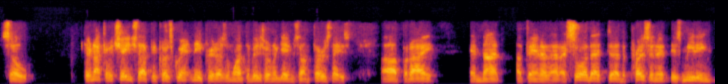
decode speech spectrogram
So they're not going to change that because Grant Napear doesn't want the divisional games on Thursdays. Uh, but I am not a fan of that. I saw that uh, the president is meeting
